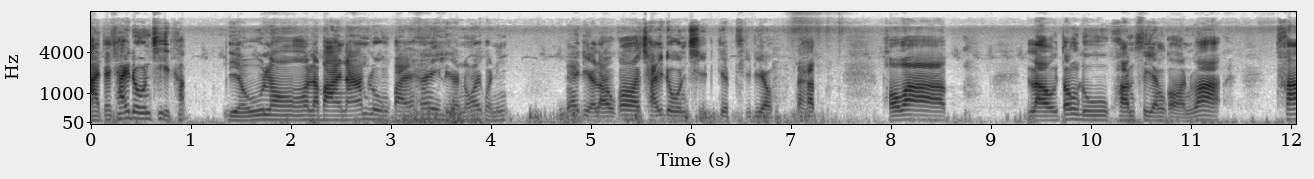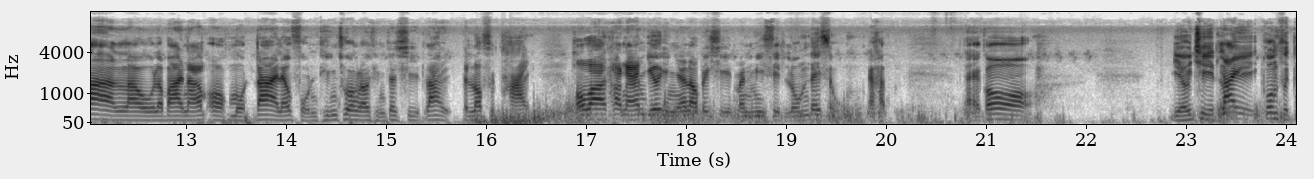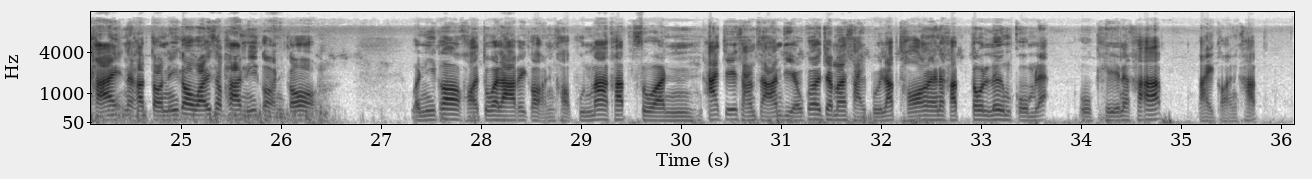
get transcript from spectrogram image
อาจจะใช้โดนฉีดครับ เดี๋ยวรอระบายน้ำลงไปให้เหลือน้อยกว่านี้แล้วเดี๋ยวเราก็ใช้โดนฉีดเก็บทีเดียวนะครับ เพราะว่าเราต้องดูความเสี่ยงก่อนว่า ถ้าเราระบายน้ำออกหมดได้แล้วฝนทิ้งช่วงเราถึงจะฉีดไล่เป็นรอบสุดท้าย เพราะว่าถ้าน้ำเยอะอย่างเงี้ยเราไปฉีดมันมีสิทธิ์ล้มได้สูงนะครับ แต่ก็เดี๋ยวฉีดไล่ก้มสุดท้ายนะครับ ตอนนี้ก็ไว้สภาพนี้ก่อนก็ วันนี้ก็ขอตัวลาไปก่อนขอบคุณมากครับ ส่วน RJ33 เดี๋ยวก็จะมาใส่ปุ๋ยรับท้องแล้วนะครับ ต้นเริ่มกลมแล้ว โอเคนะครับ ไปก่อนครับ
